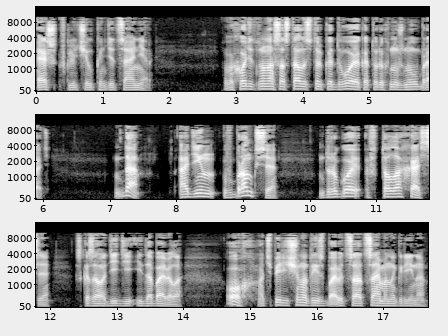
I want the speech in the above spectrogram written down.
Эш включил кондиционер. Выходит, у нас осталось только двое, которых нужно убрать. Да, один в Бронксе, другой в Талахасе, сказала Диди и добавила. Ох, а теперь еще надо избавиться от Саймона Грина.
